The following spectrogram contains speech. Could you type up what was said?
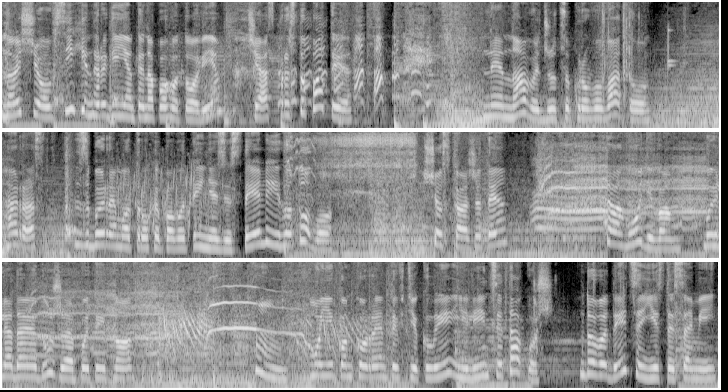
Ну що, всіх інгредієнти на поготові? Час приступати. Ненавиджу цукрову вату. Гаразд, зберемо трохи павутиння зі стелі і готово. Що скажете? Та годі вам, виглядає дуже апетитно. Хм, мої конкуренти втікли, і лінці також. Доведеться їсти самій.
